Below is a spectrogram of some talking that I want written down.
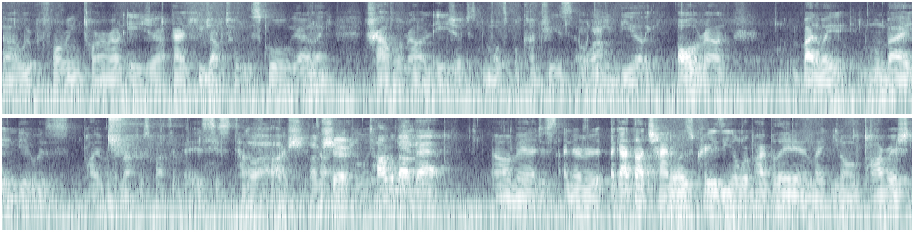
uh, we were performing, touring around Asia. Got a huge opportunity with the school. We got to like travel around Asia, just multiple countries. I went wow. to India, like all around. By the way, Mumbai, India was probably one of the roughest spots I've been. It's just tough. Oh, I'm sh- I'm tough sure. people, Talk know. about Yeah. that. Oh man, I just I never like I thought China was crazy, you know, overpopulated and like you know impoverished,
